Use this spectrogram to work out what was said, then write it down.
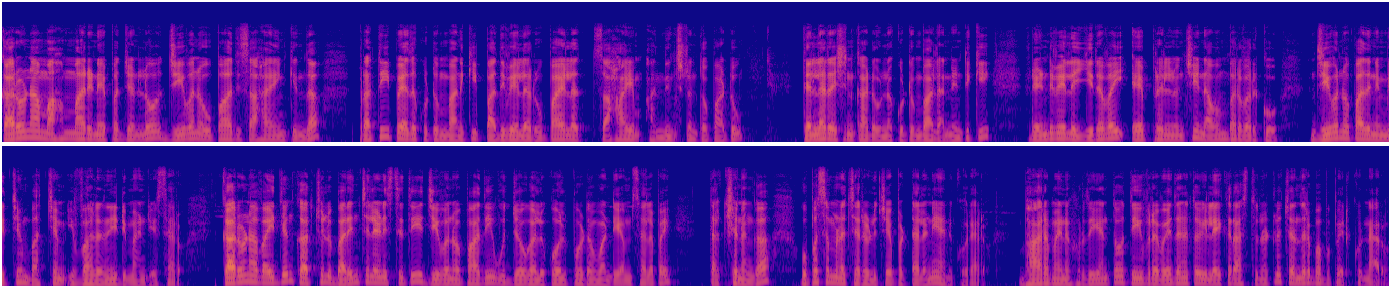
కరోనా మహమ్మారి నేపథ్యంలో జీవన ఉపాధి సహాయం కింద ప్రతి పేద కుటుంబానికి పదివేల రూపాయల సహాయం అందించడంతో పాటు తెల్ల రేషన్ కార్డు ఉన్న కుటుంబాలన్నింటికీ రెండు వేల ఇరవై ఏప్రిల్ నుంచి నవంబర్ వరకు జీవనోపాధి నిమిత్తం భత్యం ఇవ్వాలని డిమాండ్ చేశారు. కరోనా వైద్యం ఖర్చులు భరించలేని స్థితి జీవనోపాధి ఉద్యోగాలు కోల్పోవడం వంటి అంశాలపై తక్షణంగా ఉపశమన చర్యలు చేపట్టాలని ఆయన కోరారు. భారమైన హృదయంతో తీవ్ర వేదనతో ఈ లేఖ రాస్తున్నట్లు చంద్రబాబు పేర్కొన్నారు.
